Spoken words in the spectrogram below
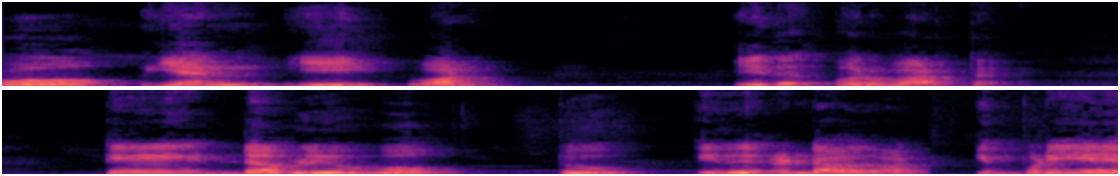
ஓஎன்இ ஒன் இது ஒரு வார்த்தை. டிடபிள்யூஓ டூ இது ரெண்டாவது வார்த்தை. இப்படியே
